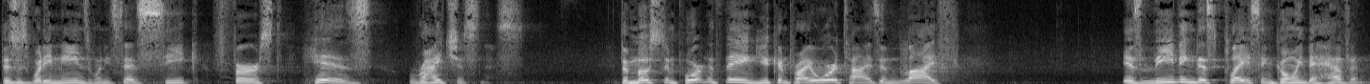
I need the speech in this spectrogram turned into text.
This is what he means when he says, Seek first his righteousness. The most important thing you can prioritize in life is leaving this place and going to heaven.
